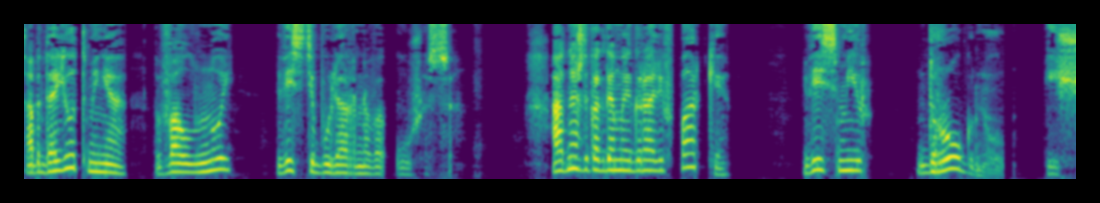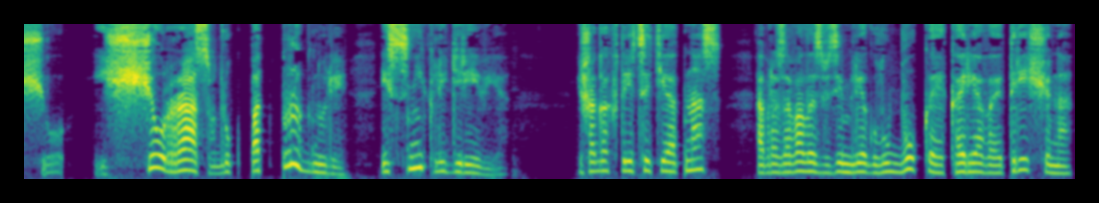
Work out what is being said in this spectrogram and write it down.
обдает меня волной вестибулярного ужаса. Однажды, когда мы играли в парке, весь мир дрогнул еще, еще раз вдруг подпрыгнули и сникли деревья, и шагах в тридцати от нас образовалась в земле глубокая корявая трещина —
